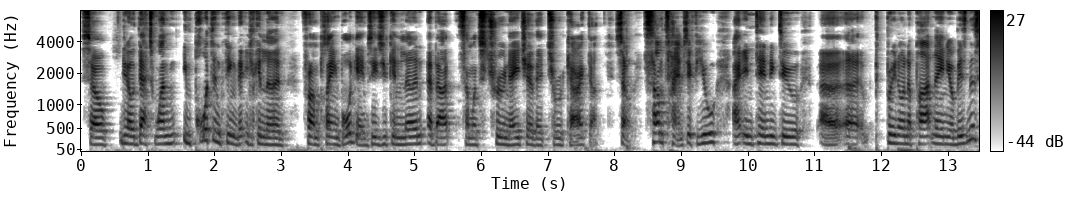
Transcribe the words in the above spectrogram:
So you know that's one important thing that you can learn from playing board games is you can learn about someone's true nature, their true character. So sometimes if you are intending to uh, uh, bring on a partner in your business,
